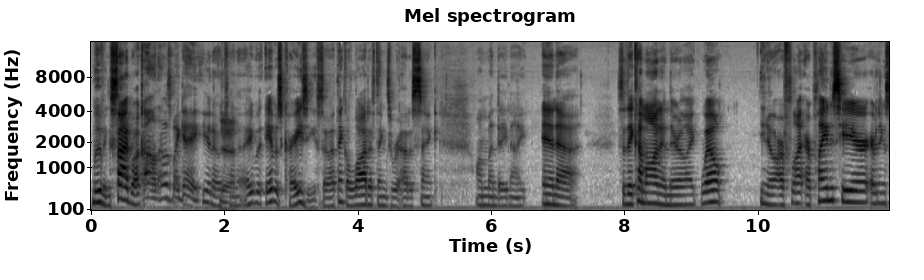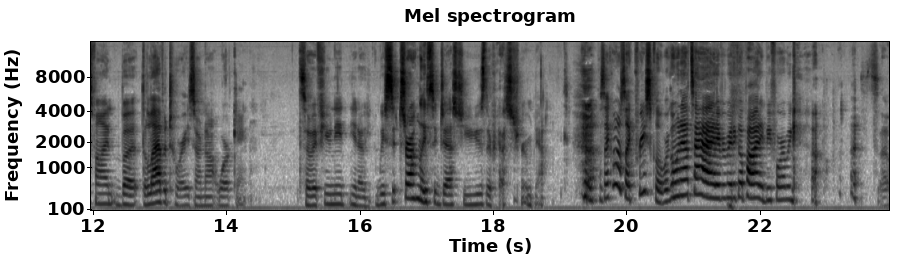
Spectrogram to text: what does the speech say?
moving sidewalk. Oh, that was my gate. You know, Yeah. trying to, it, was, it was crazy. So I think a lot of things were out of sync on Monday night. And uh, so they come on and they're like, well, you know, our flight, our plane is here, everything's fine, but the lavatories are not working. So if you need, you know, we strongly suggest you use the restroom now. I was like, oh, it's like preschool. We're going outside. Everybody go potty before we go. so,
